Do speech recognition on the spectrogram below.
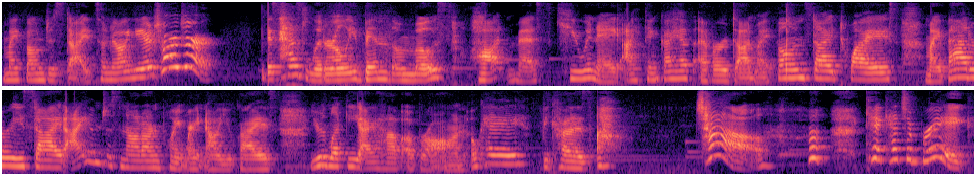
my phone just died. So now I need a charger. This has literally been the most hot mess Q&A I think I have ever done. My phone's died twice, my batteries died. I am just not on point right now, you guys. You're lucky I have a bra on, okay? Because, uh, can't catch a break.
